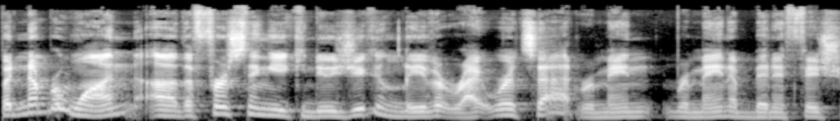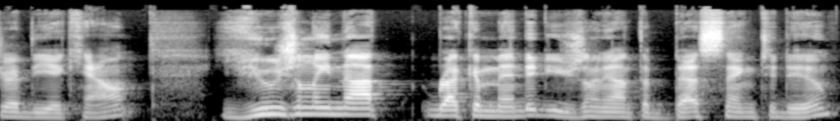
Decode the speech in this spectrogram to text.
but number one uh, the first thing you can do is you can leave it right where it's at remain remain a beneficiary of the account usually not recommended usually not the best thing to do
